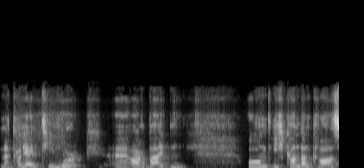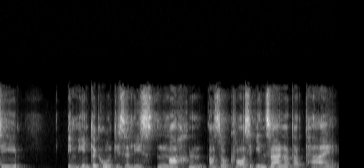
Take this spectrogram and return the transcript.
man kann ja im Teamwork äh, arbeiten und ich kann dann quasi im Hintergrund diese Listen machen, also quasi in seiner Datei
